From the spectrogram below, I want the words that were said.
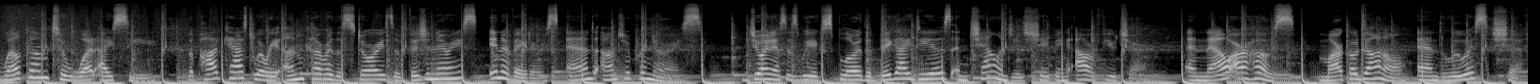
Welcome to What I See, the podcast where we uncover the stories of visionaries, innovators, and entrepreneurs. Join us as we explore the big ideas and challenges shaping our future. And now, our hosts, Mark O'Donnell and Lewis Schiff.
